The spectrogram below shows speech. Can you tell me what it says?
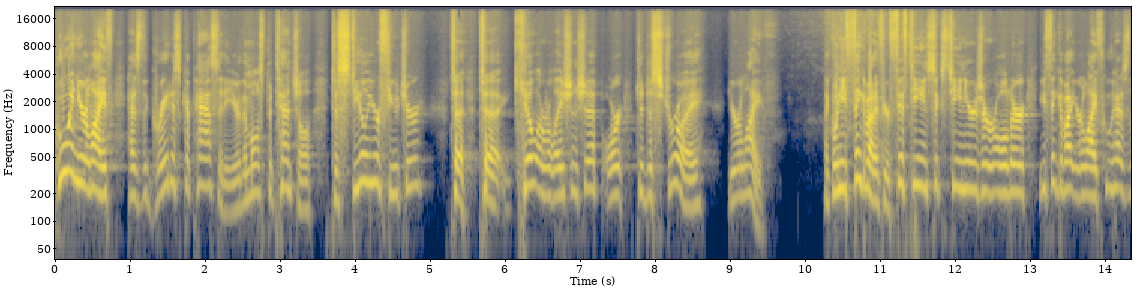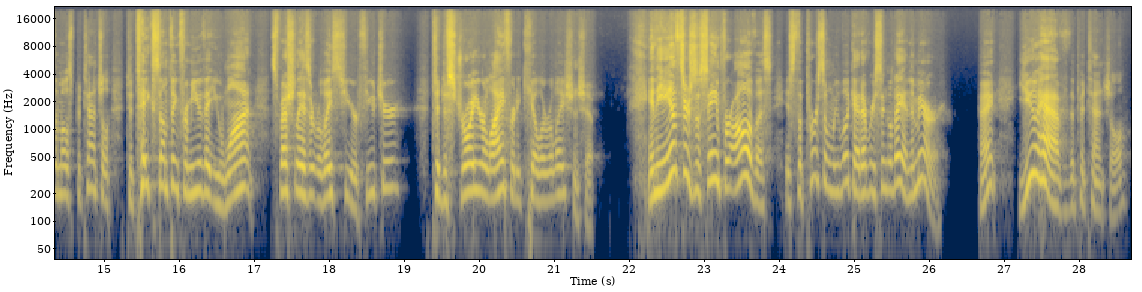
who in your life has the greatest capacity or the most potential to steal your future, to, to kill a relationship, or to destroy your life? Like when you think about it, if you're 15, 16 years or older, you think about your life, who has the most potential to take something from you that you want, especially as it relates to your future, to destroy your life or to kill a relationship? And the answer is the same for all of us. It's the person we look at every single day in the mirror. Right? You have the potential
